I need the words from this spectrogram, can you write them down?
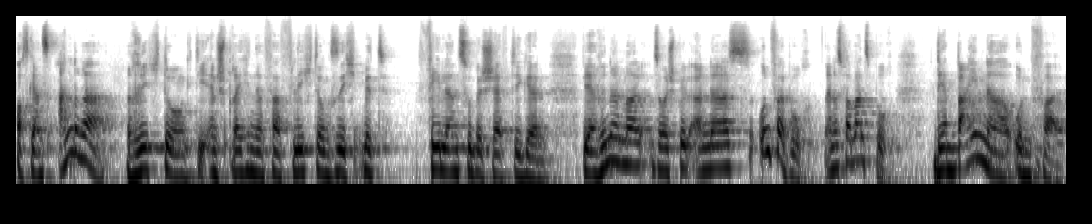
aus ganz anderer Richtung die entsprechende Verpflichtung, sich mit Fehlern zu beschäftigen. Wir erinnern mal zum Beispiel an das Unfallbuch, an das Verbandsbuch. Der beinahe Unfall.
